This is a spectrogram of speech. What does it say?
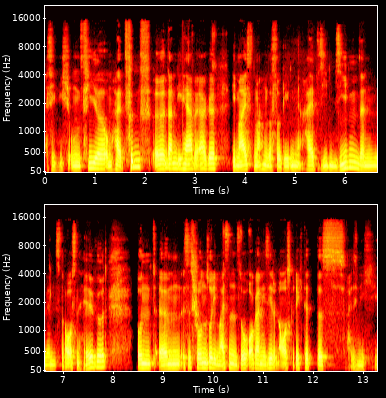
weiß ich nicht, um vier, um halb fünf äh, dann die Herberge. Die meisten machen das so gegen halb sieben, sieben, wenn wenn es draußen hell wird. Und ähm, es ist schon so, die meisten sind so organisiert und ausgerichtet, dass, weiß ich nicht,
